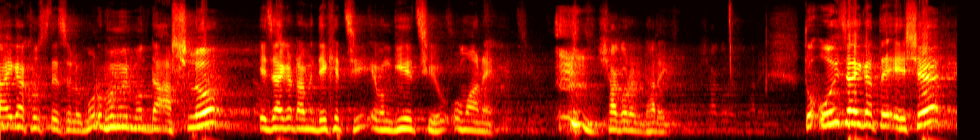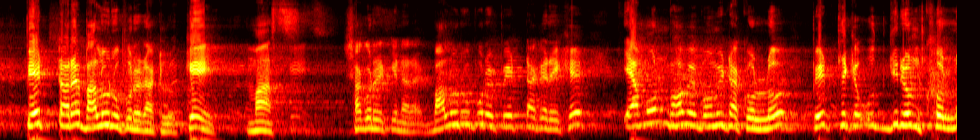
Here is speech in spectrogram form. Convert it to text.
জায়গা খুঁজতেছিল, মরুভূমির মধ্যে আসলো, এই জায়গাটা আমি দেখেছি এবং গিয়েছি ওমানে, সাগরের ধারে তো ওই জায়গাতে এসে পেটটারে বালুর উপরে রাখল। কে? মাছ। সাগরের কিনারায় বালুর উপরে পেটটাকে রেখে এমনভাবে বমিটা করল, পেট থেকে উদ্গীরণ করল,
